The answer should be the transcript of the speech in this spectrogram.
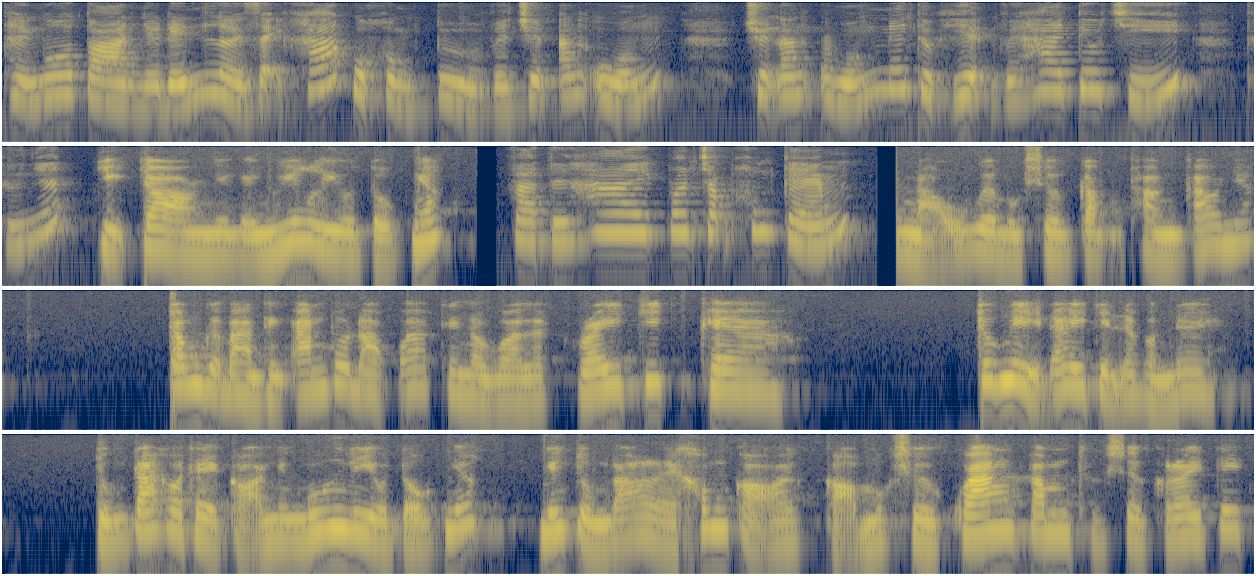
Thầy Ngô Toàn nhớ đến lời dạy khác của khổng tử về chuyện ăn uống. Chuyện ăn uống nên thực hiện với hai tiêu chí. Thứ nhất chỉ chọn những cái nguyên liệu tốt nhất và thứ hai quan trọng không kém. nấu về một sự cẩn thận cao nhất. Trong cái bản tiếng Anh tôi đọc á, thì nó gọi là creative care. Tôi nghĩ đây chỉ là vấn đề. Chúng ta có thể có những nguyên liệu tốt nhất nhưng chúng ta lại không có có một sự quan tâm thực sự creative.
